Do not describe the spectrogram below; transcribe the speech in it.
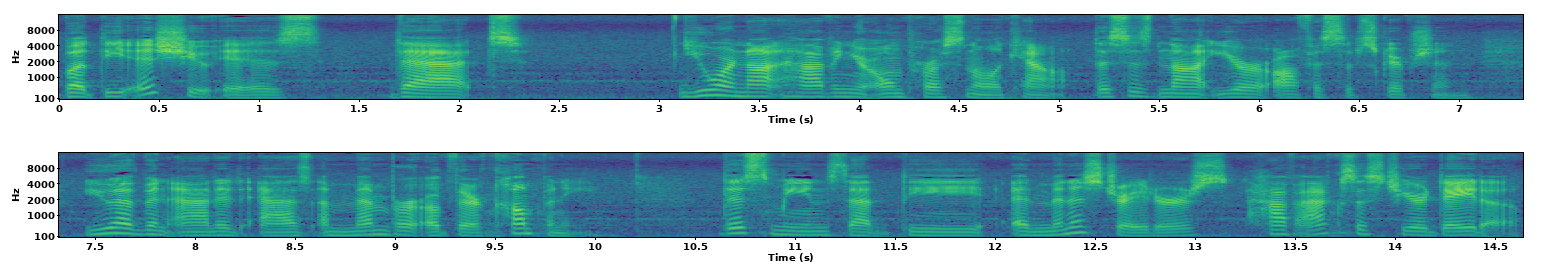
But the issue is that you are not having your own personal account. This is not your office subscription. You have been added as a member of their company. This means that the administrators have access to your data.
